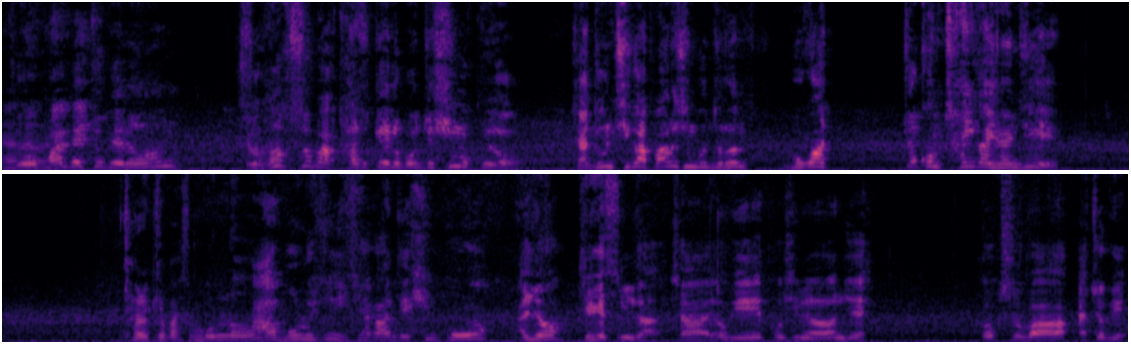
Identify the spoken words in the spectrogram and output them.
얘는 반대쪽에는 저 흑수박 다섯 개를 먼저 심었고요. 자, 눈치가 빠르신 분들은 뭐가 조금 차이가 있는지 저렇게 봐서 몰라. 아 모르지 제가 이제 심고 알려드리겠습니다 자 여기 보시면 이제 흑수박 아 저기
